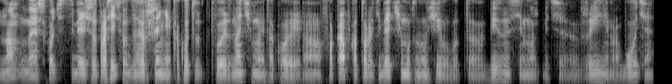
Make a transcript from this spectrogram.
Нам, знаешь, хочется тебя еще спросить вот в завершение, какой-то твой значимый такой э, fuckup, который тебя чему-то научил вот э, в бизнесе, может быть, э, в жизни, в работе,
